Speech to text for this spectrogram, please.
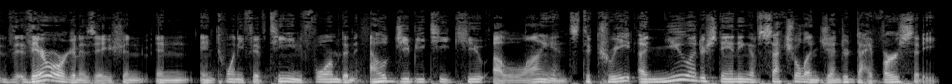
th- their organization in in 2015 formed an LGBTQ alliance to create a new understanding of sexual and gender diversity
